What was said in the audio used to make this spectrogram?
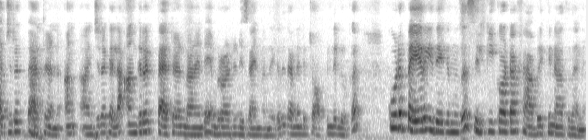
അജ്രക് പാറ്റേൺ അജ്രക് അല്ല പാറ്റേൺ പാറ്റേണിലാണ് എന്റെ എംബ്രോയിഡറി ഡിസൈൻ വന്നിരിക്കുന്നത് ഇതാണ് എന്റെ ടോപ്പിന്റെ ലുക്ക് കൂടെ പെയർ ചെയ്തേക്കുന്നത് സിൽക്കി കോട്ട ഫാബ്രിക്കിനകത്ത് തന്നെ.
